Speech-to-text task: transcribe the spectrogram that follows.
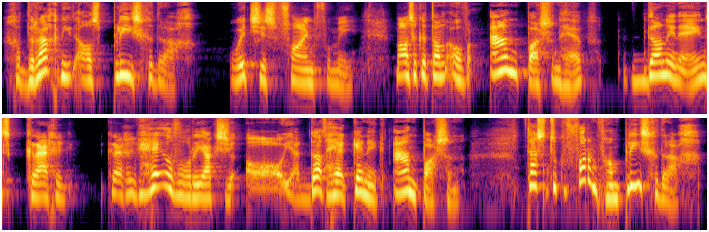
gedrag niet als please gedrag. Which is fine for me. Maar als ik het dan over aanpassen heb, dan ineens krijg ik, krijg ik heel veel reacties. Oh ja, dat herken ik, aanpassen. Dat is natuurlijk een vorm van please gedrag.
